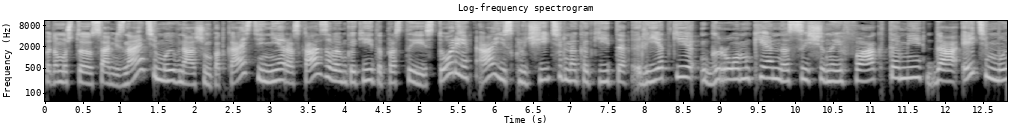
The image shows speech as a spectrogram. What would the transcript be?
Потому что, сами знаете, мы в нашем подкасте не рассказываем какие-то простые истории, а исключительно какие-то редкие, громкие, насыщенные фактами. Да, этим мы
